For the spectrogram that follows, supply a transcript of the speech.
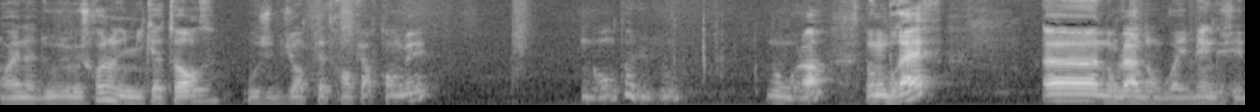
Ouais, il y en a 12. Je crois que j'en ai mis 14. Ou j'ai dû peut-être en faire tomber. Non, pas du tout. Donc voilà. Donc bref. Euh, donc là, donc, vous voyez bien que j'ai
